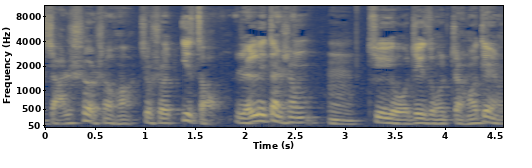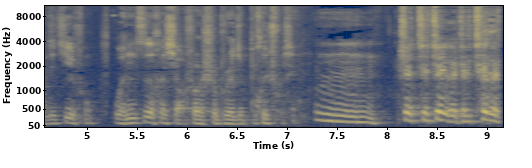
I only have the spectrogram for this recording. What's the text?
假设的话，就是一早人类诞生，嗯。就有这种整合电影的技术，文字和小说是不是就不会出现？嗯，这这这个这这个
